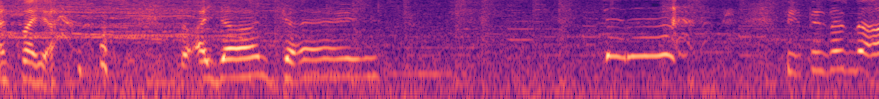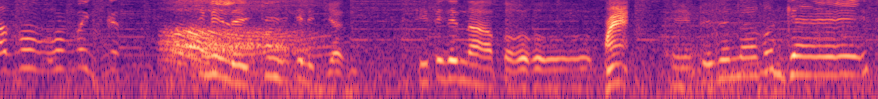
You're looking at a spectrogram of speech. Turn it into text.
Asaya. so, ayan guys. Citizen na ako. Oh my God. Kinilig. Kinikilig yan. Citizen na ako. Citizen na ako, guys.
